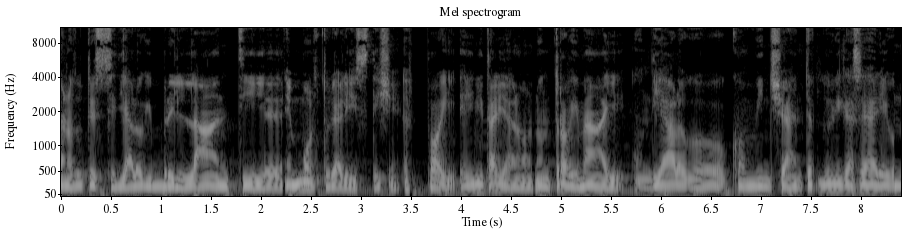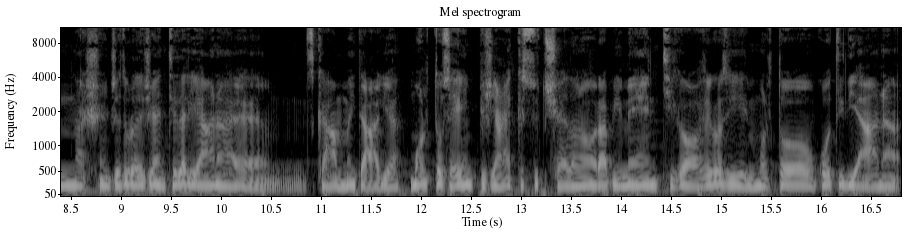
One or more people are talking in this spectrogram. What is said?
hanno tutti questi dialoghi brillanti e, e molto realistici realistici. E poi in Italia no, non trovi mai un dialogo convincente. L'unica serie con una sceneggiatura decente italiana è Scam Italia, molto semplice, non è che succedono rapimenti, cose così, molto quotidiana,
